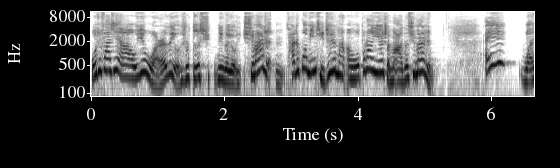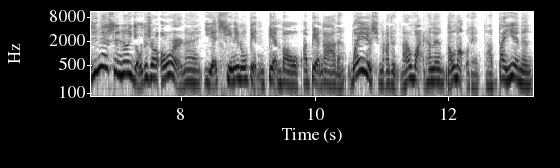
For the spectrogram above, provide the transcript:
我就发现啊，因为我儿子有的时候得荨那个有荨麻疹，他是过敏体质嘛，我不知道因为什么啊得荨麻疹。哎，我现在身上有的时候偶尔呢也起那种扁扁包啊扁疙瘩，我也有荨麻疹，然后晚上呢挠脑袋啊，半夜呢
